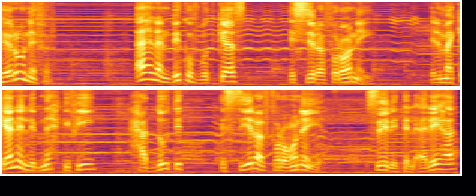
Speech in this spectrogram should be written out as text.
هيرو نفر أهلا بكم في بودكاست السيرة الفرعونية. المكان اللي بنحكي فيه حدوتة السيرة الفرعونية سيرة الآلهة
